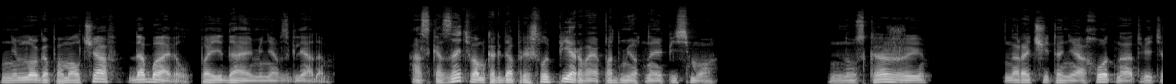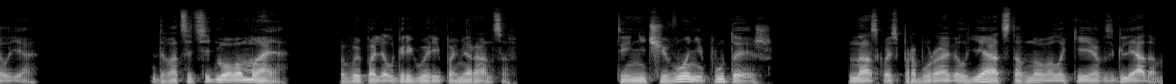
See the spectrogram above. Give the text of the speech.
Немного помолчав, добавил, поедая меня взглядом: а сказать вам, когда пришло первое подметное письмо? Ну скажи, нарочито неохотно ответил я. 27 мая, выпалил Григорий Померанцев. Ты ничего не путаешь? Насквозь пробуравил я отставного лакея взглядом,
